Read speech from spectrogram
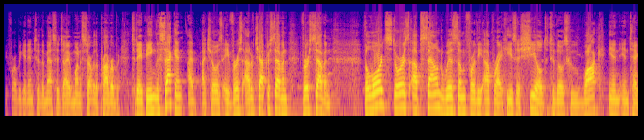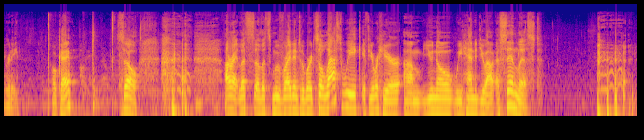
Before we get into the message, I want to start with a proverb. Today, being the second, I, I, chose a verse out of chapter 7, verse 7. The Lord stores up sound wisdom for the upright. He's a shield to those who walk in integrity. Okay? So, all right, let's, uh, let's move right into the word. So, last week, if you were here, um, you know we handed you out a sin list.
